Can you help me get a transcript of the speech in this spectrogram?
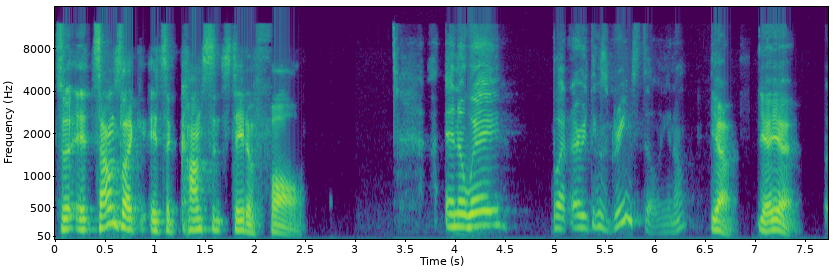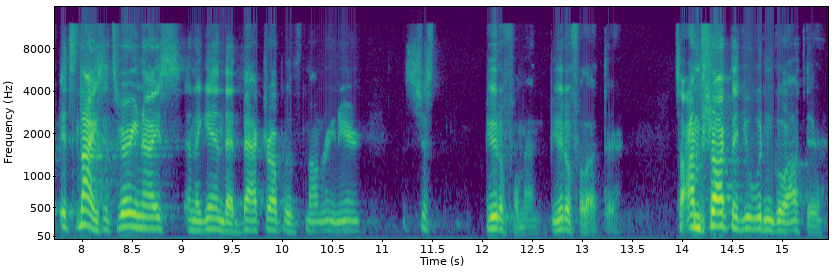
So it sounds like it's a constant state of fall. In a way, but everything's green still, you know. Yeah, yeah, yeah. It's nice. It's very nice, and again, that backdrop with Mount Rainier, it's just beautiful, man. Beautiful out there. So I'm shocked that you wouldn't go out there.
